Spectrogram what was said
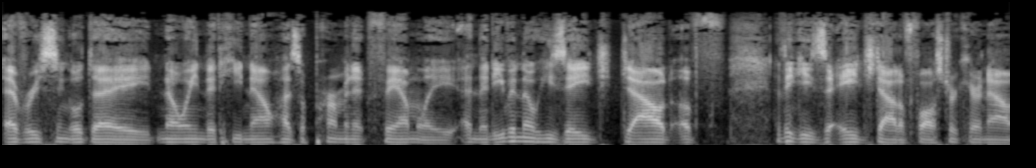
every single day knowing that he now has a permanent family and that even though he's aged out of i think he's aged out of foster care now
